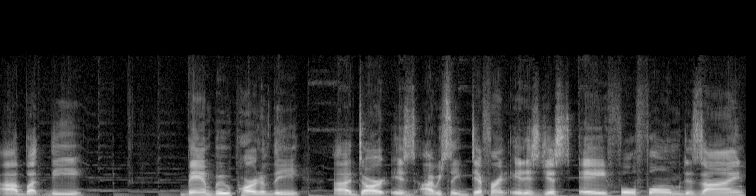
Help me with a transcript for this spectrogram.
uh, but the bamboo part of the uh, dart is obviously different. It is just a full foam design,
